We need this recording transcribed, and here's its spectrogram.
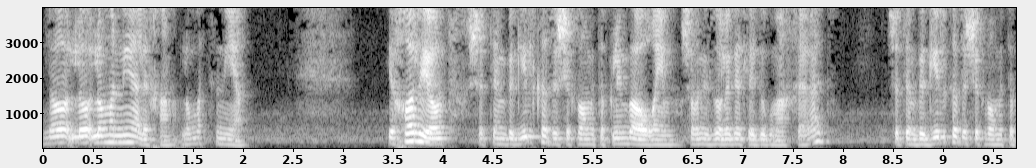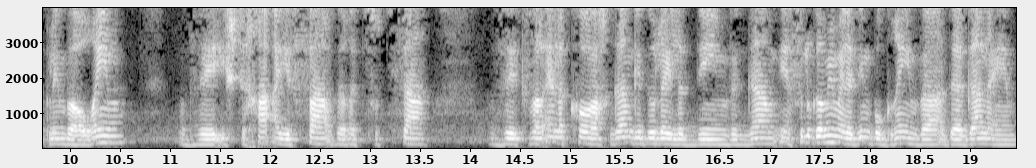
לא, לא, לא מניע לך, לא מתניע. יכול להיות שאתם בגיל כזה שכבר מטפלים בהורים, עכשיו אני זולגת לדוגמה אחרת, שאתם בגיל כזה שכבר מטפלים בהורים, ואשתך עייפה ורצוצה, וכבר אין לה כוח, גם גידול הילדים, וגם, אפילו גם עם הילדים בוגרים והדאגה להם,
